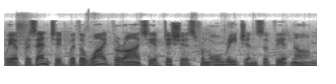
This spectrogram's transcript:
we are presented with a wide variety of dishes from all regions of Vietnam.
